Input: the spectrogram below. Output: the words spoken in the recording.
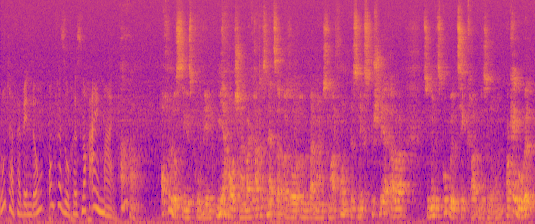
Routerverbindung und versuche es noch einmal. Ah, auch ein lustiges Problem. Mir haut scheinbar gerade das Netz ab. Also ähm, bei meinem Smartphone ist nichts beschwert, aber zumindest Google zickt gerade ein bisschen rum. Okay, Google,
